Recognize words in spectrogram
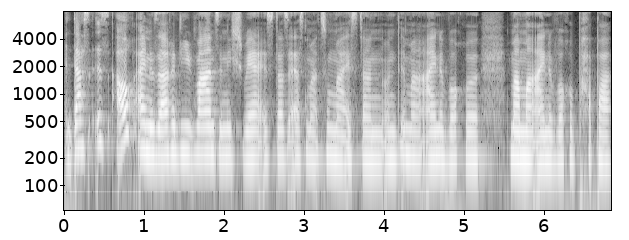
Das ist auch eine Sache, die wahnsinnig schwer ist, das erstmal zu meistern und immer eine Woche Mama, eine Woche Papa,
